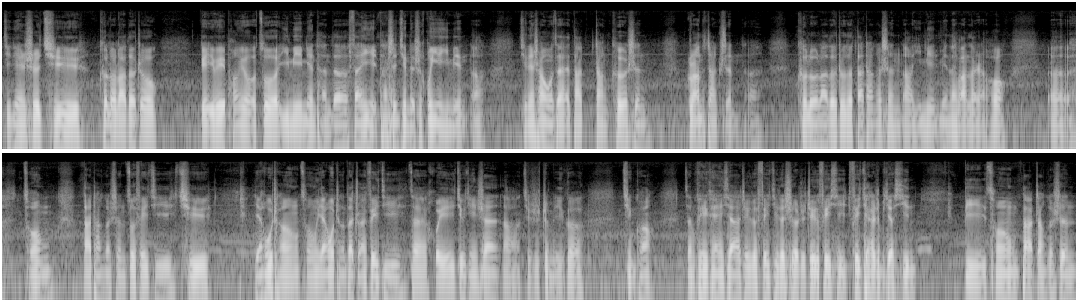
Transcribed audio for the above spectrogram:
今天是去科罗拉多州。给一位朋友做移民面谈的翻译，他申请的是婚姻移民啊。今天上午在大张克申 （Grand Junction） 啊，科罗拉多州的大张克申啊，移民面谈完了，然后呃，从大张克申坐飞机去盐湖城，从盐湖城再转飞机再回旧金山啊，就是这么一个情况。咱们可以看一下这个飞机的设置，这个飞机飞机还是比较新，比从大张克申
